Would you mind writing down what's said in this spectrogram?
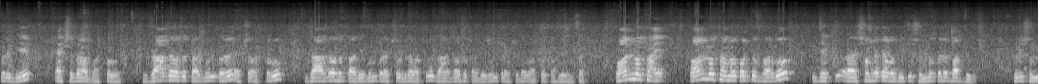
করে দিয়ে একশো দ্বারা ভাগ করব। যা দেওয়া আছে তার গুণ করে একশো ভাগ করব। যা দেওয়া আছে তা দিয়ে গুণ করে একশো দ্বারা ভাগ করব। যা দেওয়া আছে তা দিয়ে গুণ করে একশো দ্বারা ভাগ করব তাহলে অ্যান্সার অন্যথায় অন্যথায় আমরা করতে পারব যে সংখ্যাতে আমরা দুইটি শূন্য করে বাদ দিব। দুটি শূন্য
